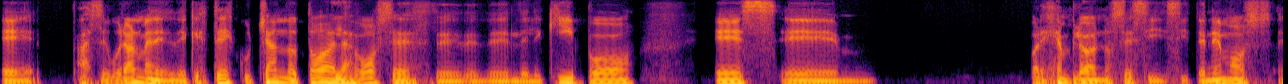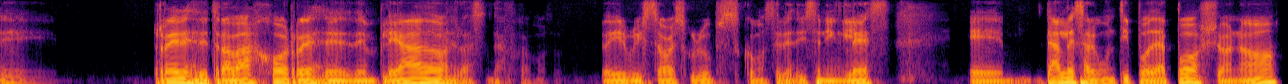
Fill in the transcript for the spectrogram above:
eh, asegurarme de, que esté escuchando todas las voces del equipo. Es, por ejemplo, no sé si, si tenemos redes de trabajo, redes de, empleados, los, famosos resource groups, como se les dice en inglés, eh, darles algún tipo de apoyo, ¿no?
